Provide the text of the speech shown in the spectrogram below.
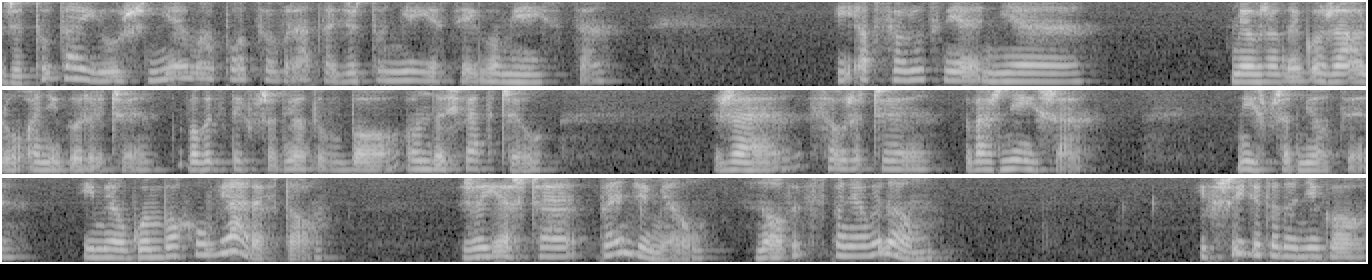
że tutaj już nie ma po co wracać, że to nie jest jego miejsce. I absolutnie nie miał żadnego żalu ani goryczy wobec tych przedmiotów, bo on doświadczył, że są rzeczy ważniejsze niż przedmioty, i miał głęboką wiarę w to, że jeszcze będzie miał nowy, wspaniały dom. I przyjdzie to do niego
